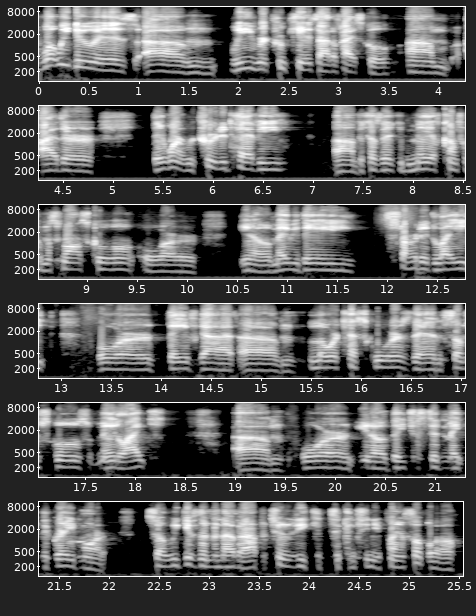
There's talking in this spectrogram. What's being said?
what we do is um, we recruit kids out of high school. Um, either they weren't recruited heavy uh, because they may have come from a small school, or you know maybe they started late, or they've got um, lower test scores than some schools may like, um, or you know they just didn't make the grade mark. So we give them another opportunity to continue playing football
